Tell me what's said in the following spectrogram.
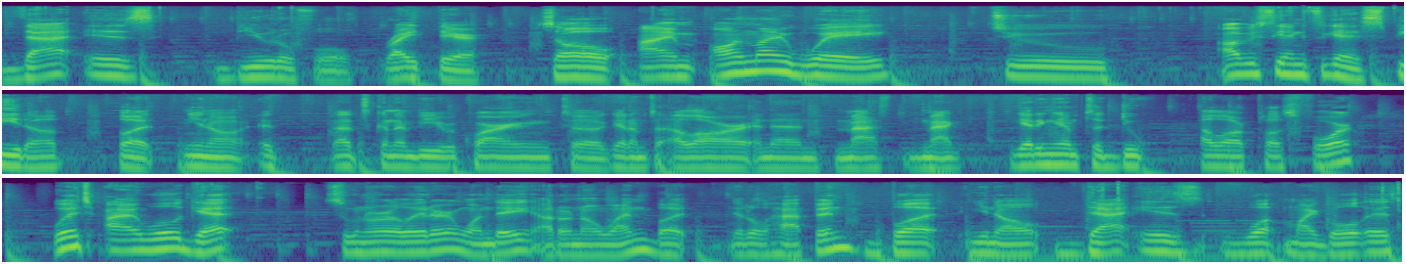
That is beautiful right there. So I'm on my way to, obviously I need to get his speed up, but you know, it, that's going to be requiring to get him to LR and then mass, mag, getting him to do LR plus four, which I will get sooner or later one day. I don't know when, but it'll happen. But you know, that is what my goal is.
